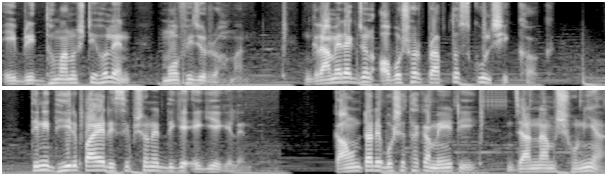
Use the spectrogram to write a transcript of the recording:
এই বৃদ্ধ মানুষটি হলেন মফিজুর রহমান, গ্রামের একজন অবসরপ্রাপ্ত স্কুল শিক্ষক। তিনি ধীর পায়ে রিসিপশনের দিকে এগিয়ে গেলেন। কাউন্টারে বসে থাকা মেয়েটি, যার নাম সোনিয়া,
